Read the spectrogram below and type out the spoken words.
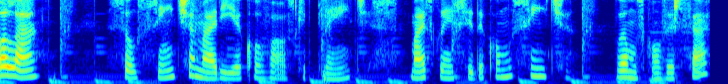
Olá, sou Cíntia Maria Kowalski Plentes, mais conhecida como Cíntia. Vamos conversar?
